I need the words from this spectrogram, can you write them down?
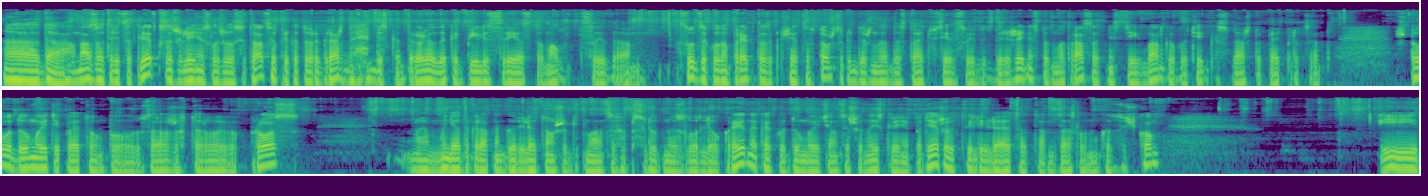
Да, у нас за 30 лет, к сожалению, сложилась ситуация, при которой граждане без контроля докопили средства. Молодцы, да. Суть законопроекта заключается в том, что люди должны достать все свои сбережения с-под матраса, отнести их в банк и платить государству 5%. Что вы думаете по этому поводу? Сразу же второй вопрос. Мы неоднократно говорили о том, что Гетманцев абсолютное зло для Украины. Как вы думаете, он совершенно искренне поддерживает или является там засланным казачком? И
